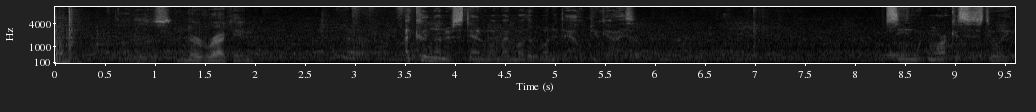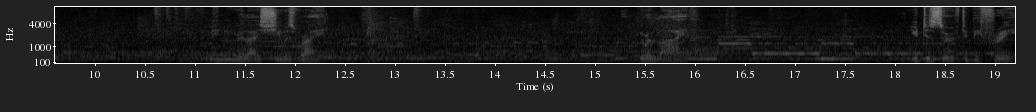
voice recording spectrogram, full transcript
Oh, this is nerve wracking. I couldn't understand why my mother wanted to help you guys. Seeing what Markus is doing made me realize she was right. You're alive. You deserve to be free.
